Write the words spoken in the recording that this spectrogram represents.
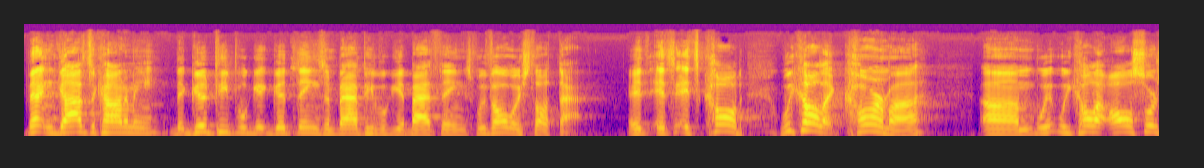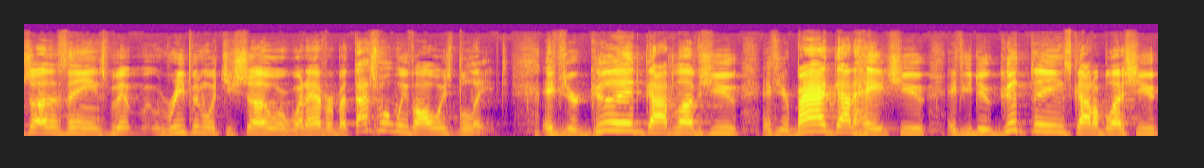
that in God's economy, that good people get good things and bad people get bad things? We've always thought that. It, it's, it's called, we call it karma um, we, we, call it all sorts of other things, but reaping what you sow or whatever, but that's what we've always believed. If you're good, God loves you. If you're bad, God hates you. If you do good things, God will bless you.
